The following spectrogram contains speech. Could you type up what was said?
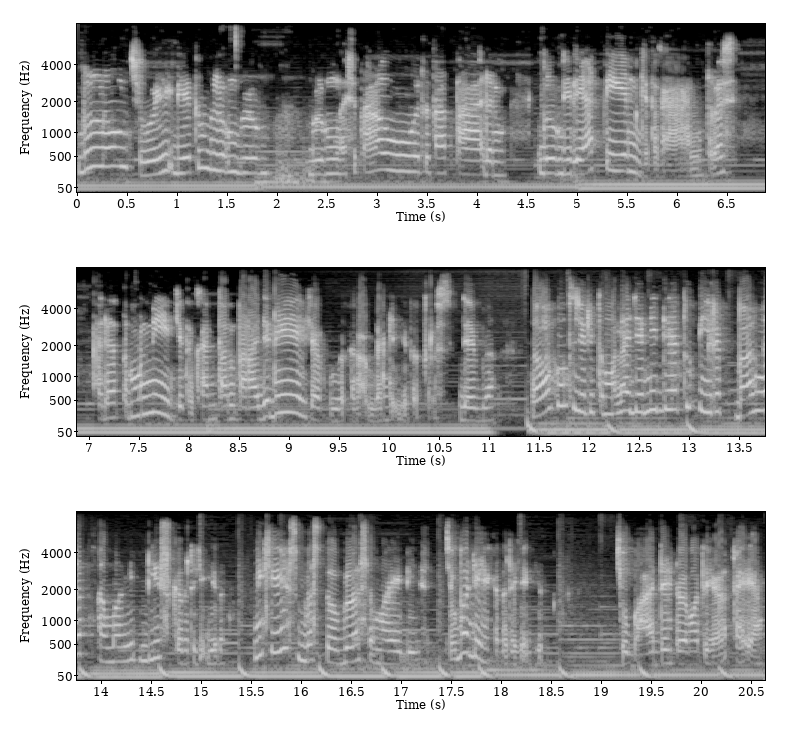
belum cuy dia tuh belum belum belum ngasih tahu itu Tata dan belum dideatin gitu kan terus ada temen nih gitu kan. Tantar aja deh ya aku bilang bilang kayak gitu. Terus dia bilang nggak apa tuh jadi teman aja nih dia tuh mirip banget sama Lidis kata dia kayak gitu. Ini kayaknya 11 12 sama Lidis. Coba deh kata dia kayak gitu. Coba deh dalam hati kayak yang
